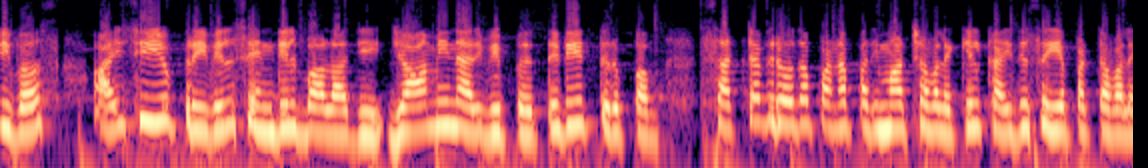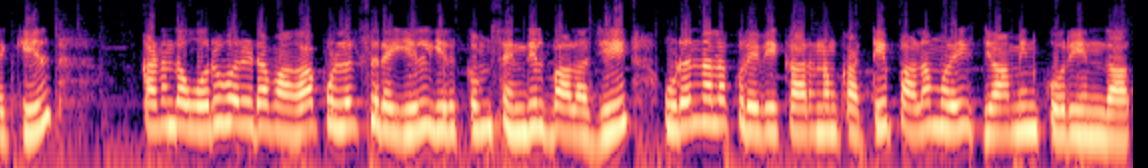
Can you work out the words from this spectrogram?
விவர்ஸ் ஐசியு பிரிவில் செந்தில் பாலாஜி ஜாமீன் அறிவிப்பு திடீர் திருப்பம். சட்டவிரோத பண பரிமாற்ற வழக்கில் கைது செய்யப்பட்ட வழக்கில் கடந்த ஒரு வருடமாக புழல் சிறையில் இருக்கும் செந்தில் பாலாஜி உடல்நலக்குறைவை காரணம் காட்டி பலமுறை ஜாமீன் கோரியிருந்தார்.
